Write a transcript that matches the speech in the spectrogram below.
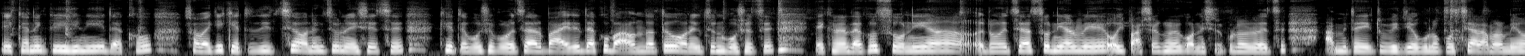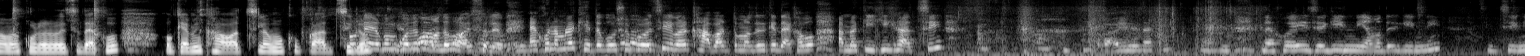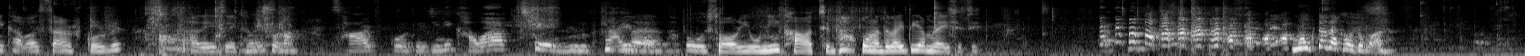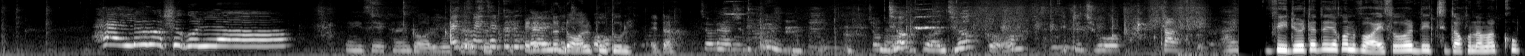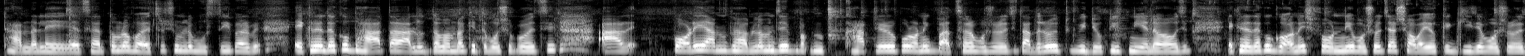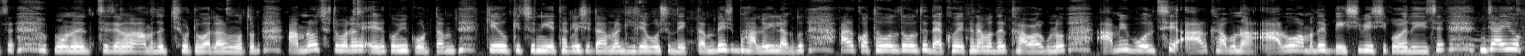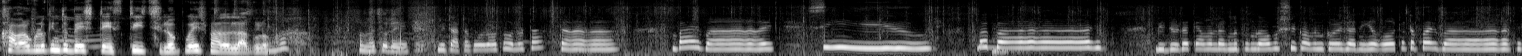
এখানে গৃহিণী, দেখো, সবাইকে খেতে দিচ্ছে, অনেকজন এসেছে খেতে বসে পড়েছে। আর বাইরে দেখো, বারান্দাতেও অনেকজন বসেছে। এখানে দেখো, সোনিয়া রয়েছে আর সোনিয়ার মেয়ে ওই পাশের ঘরে, গণেশের কোলে রয়েছে। আমি তাই একটু ভিডিওগুলো করছি আর আমার মেয়েও আমার কোলে রয়েছে, দেখো। ওকে আমি খাওয়াচ্ছিলাম, ও খুব কাঁদছিল। ওটা এরকম করলে তোমাদের ভয়েস চলে। এখন আমরা খেতে বসে পড়েছি, এবার খাবার তোমাদেরকে দেখাবো, আমরা কি কি খাচ্ছি। দেখো। দেখো এই যে গিন্নি আমাদের গিন্নি যিনি খাবার সার্ভ করবে। আর এই যে এখানে সোনা। সার্ভ করবে যিনি খাওয়াচ্ছেন হ্যাঁ। ও সরি উনি খাওয়াচ্ছেন। ওনাদের বাড়িতেই আমরা এসেছি। মুখটা দেখাও তোমার। হ্যালো রসগোল্লা। এই যে এখানে ডল বসে আছে। এটা কিন্তু ডল পুতুল এটা। চলে আসো। ঝোঁকো ঝোঁকো। একটু ঝোক। ভিডিওটাতে যখন ভয়েস ওভার দিচ্ছি তখন আমার খুব ঠান্ডা লেগে গেছে। আর তোমরা ভয়েসটা শুনলে বুঝতেই পারবে। এখানে দেখো ভাত আর আলুর দম আমরা খেতে বসে পড়েছি। আর পরে আমি ভাবলাম যে খাটের ওপর অনেক বাচ্চারা বসে রয়েছে, তাদেরও একটু ভিডিও ক্লিপ নিয়ে নেওয়া উচিত। এখানে দেখো গণেশ ফোন নিয়ে বসে রয়েছে আর সবাই ওকে ঘিরে বসে রয়েছে। মনে হচ্ছে যেন আমাদের ছোটোবেলার মতন। আমরাও ছোটোবেলায় এরকমই করতাম। কেউ কিছু নিয়ে থাকলে সেটা আমরা ঘিরে বসে দেখতাম। বেশ ভালোই লাগতো। আর কথা বলতে বলতে দেখো, এখানে আমাদের খাবারগুলো আমি বলছি আর খাব না, আরও আমাদের বেশি বেশি করে দিয়েছে। যাই হোক, খাবারগুলো কিন্তু বেশ টেস্টি ছিল। বেশ ভালো লাগল। আমরা চলে যাই তুমি টাটা করে দাও তো, হলো tata. Bye bye see you bye bye. ভিডিওটা কেমন লাগল তোমরা অবশ্যই কমেন্ট করে জানিও। Tata, bye bye.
